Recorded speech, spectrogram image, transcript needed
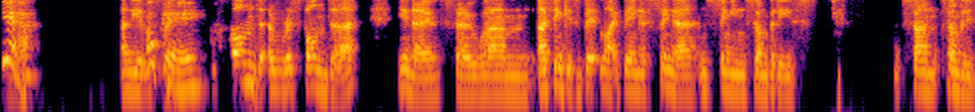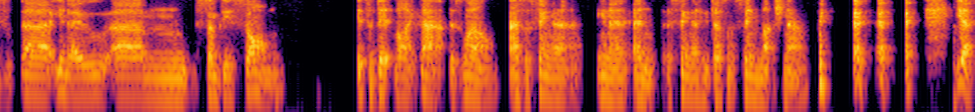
Yeah. and the Okay. respond a responder you know so um i think it's a bit like being a singer and singing somebody's some somebody's uh you know um somebody's song. It's a bit like that as well as a singer you know and a singer who doesn't sing much now. Yeah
